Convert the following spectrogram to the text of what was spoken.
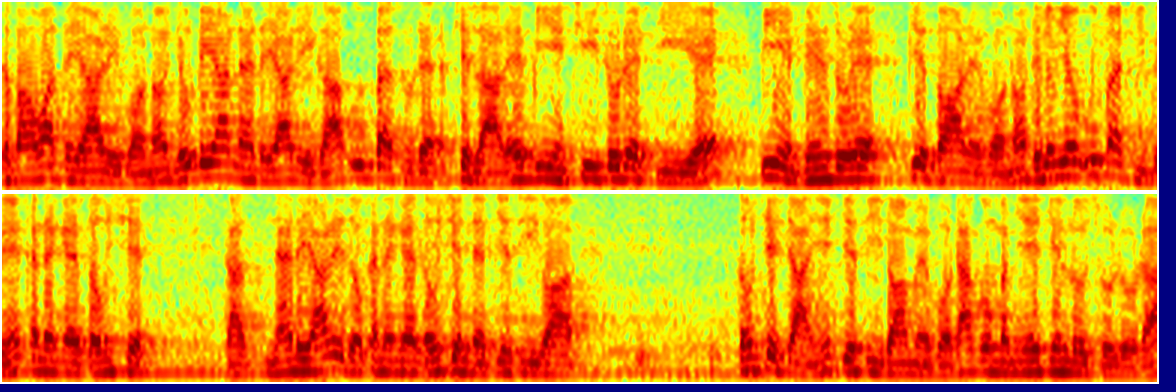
တဘာဝတရားတွေပေါ့နော်ယုတ်တရားနံတရားတွေကဥပတ်ဆိုတဲ့အဖြစ်လာတယ်ပြီးရင်ထီဆိုတဲ့တီရယ်ပြီးရင်ဘင်ဆိုတဲ့ပြစ်သွားတယ်ပေါ့နော်ဒီလိုမျိုးဥပတ်တီပင်ခဏငယ်3ရှစ်ဒါနံတရားတွေဆိုခဏငယ်3ရှစ်နဲ့ပြည့်စည်သွားသုံးချက်ကြရင်ပြည့်စည်သွားမယ်ပေါ့ဒါကိုမမြဲခြင်းလို့ဆိုလိုတာ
